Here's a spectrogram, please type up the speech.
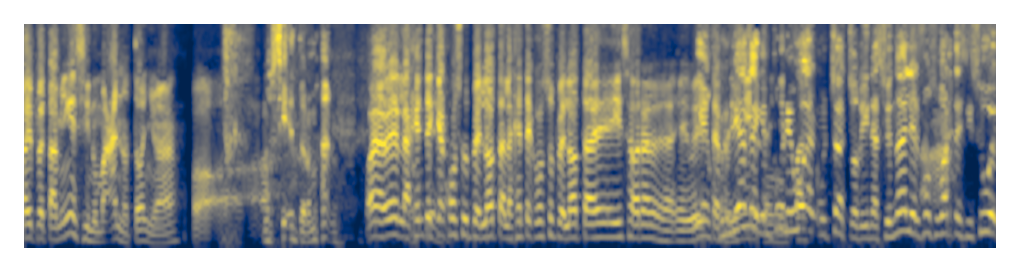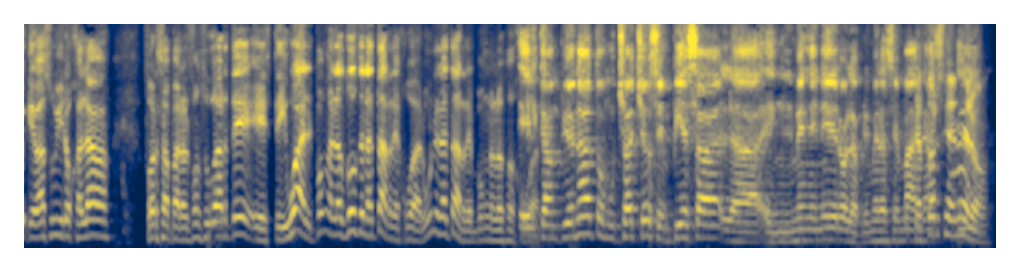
Oye, pero también es inhumano, Toño, ¿ah? Oh. Lo siento, hermano. Oye, a ver, la gente que jugó su pelota, la gente que jugó su pelota es ahora. eh, Y en este Juliaca y en ridículo, Puno igual, muchachos. Binacional y Alfonso Ugarte si sube, que va a subir, ojalá. Fuerza para Alfonso Ugarte. Este, igual, pongan las 2 de la tarde a jugar. 1 de la tarde, pongan los dos a El jugar. campeonato, muchachos, empieza la- en el mes de enero, la primera semana. 14 de enero.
